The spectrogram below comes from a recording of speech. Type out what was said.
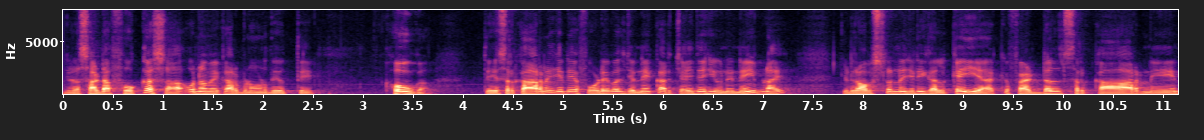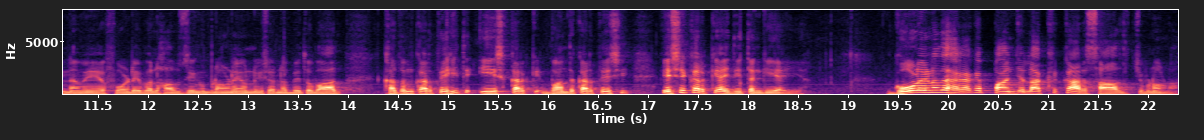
ਜਿਹੜਾ ਸਾਡਾ ਫੋਕਸ ਆ ਉਹ ਨਵੇਂ ਘਰ ਬਣਾਉਣ ਦੇ ਉੱਤੇ ਹੋਊਗਾ। ਤੇ ਸਰਕਾਰ ਨੇ ਜਿਹੜੇ ਅਫੋਰਡੇਬਲ ਜਿੰਨੇ ਘਰ ਚਾਹੀਦੇ ਸੀ ਉਹਨੇ ਨਹੀਂ ਬਣਾਏ। ਜਿਹੜੇ ਰੌਬਸਟਨ ਨੇ ਜਿਹੜੀ ਗੱਲ ਕਹੀ ਆ ਕਿ ਫੈਡਰਲ ਸਰਕਾਰ ਨੇ ਨਵੇਂ ਅਫੋਰਡੇਬਲ ਹਾਊਸਿੰਗ ਬਣਾਉਣੇ 1990 ਤੋਂ ਬਾਅਦ ਖਤਮ ਕਰਤੇ ਸੀ ਤੇ ਇਸ ਕਰਕੇ ਬੰਦ ਕਰਤੇ ਸੀ, ਇਸੇ ਕਰਕੇ ਅੱਜ ਦੀ ਤੰਗੀ ਆਈ ਆ। ਗੋਲ ਇਹਨਾਂ ਦਾ ਹੈਗਾ ਕਿ 5 ਲੱਖ ਘਰ ਸਾਲ ਚ ਬਣਾਉਣਾ।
